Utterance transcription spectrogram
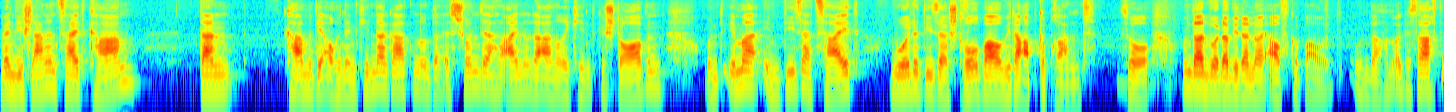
wenn die Schlangenzeit kam, dann kamen die auch in den Kindergarten und da ist schon der ein oder andere Kind gestorben. Und immer in dieser Zeit wurde dieser Strohbau wieder abgebrannt. So, und dann wurde er wieder neu aufgebaut. Und da haben wir gesagt,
